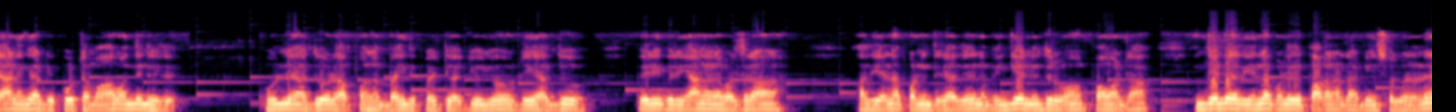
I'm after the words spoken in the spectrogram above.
யானைங்க அப்படி கூட்டமாக வந்துருந்தது. ஒன்று அதோட அப்பாலாம் பயந்து போயிட்டு ஐயோ டே அது பெரிய பெரிய யானைலாம் வளர்த்துறான் அது என்ன பண்ணுன்னு தெரியாது. நம்ம இங்கேயே நின்றுடுவோம் போக வேண்டாம். இங்கேருந்து அது என்ன பண்ணுது பார்க்கலாம்டா அப்படின்னு சொல்லணும்னு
